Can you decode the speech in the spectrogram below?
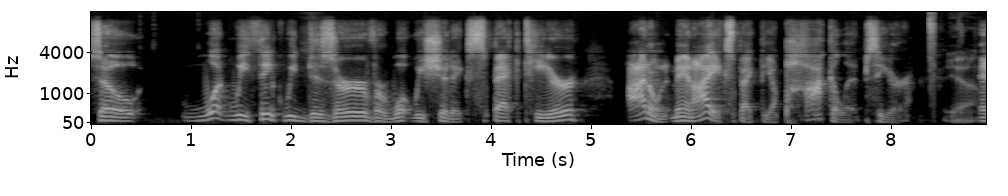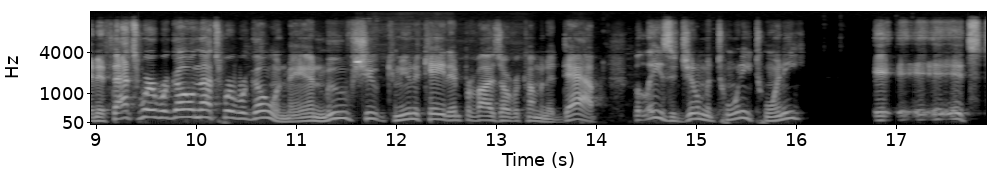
So, what we think we deserve or what we should expect here, I don't, man, I expect the apocalypse here. Yeah. And if that's where we're going, that's where we're going, man. Move, shoot, communicate, improvise, overcome, and adapt. But, ladies and gentlemen, 2020, it, it, it's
